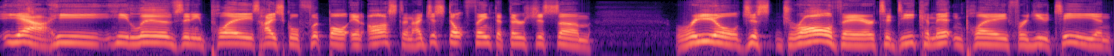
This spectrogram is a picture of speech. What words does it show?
yeah, he he lives and he plays high school football in Austin. I just don't think that there's just some real just draw there to decommit and play for UT and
